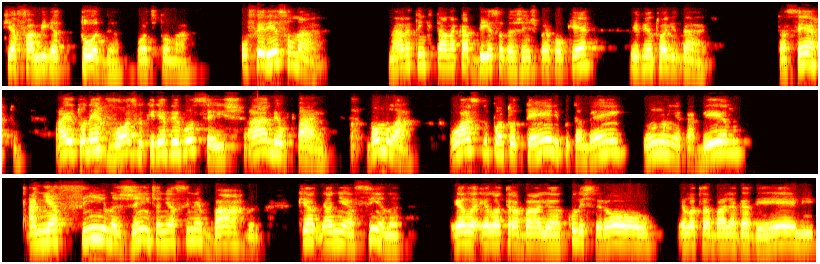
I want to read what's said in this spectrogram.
que a família toda pode tomar. Ofereçam na área. Na área tem que estar na cabeça da gente para qualquer eventualidade. Tá certo? Ah, eu tô nervosa, eu queria ver vocês. Ah, meu pai. Vamos lá. O ácido pantotênico também, unha, cabelo. A niacina, gente, a niacina é bárbara. Que a, a niacina, ela, ela trabalha colesterol, ela trabalha HDL,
